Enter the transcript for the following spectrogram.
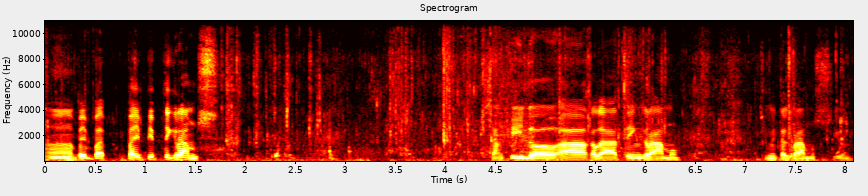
Ah, 550 grams. Isang kilo, ah, kalahating gramo. 50 gramos, yun.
